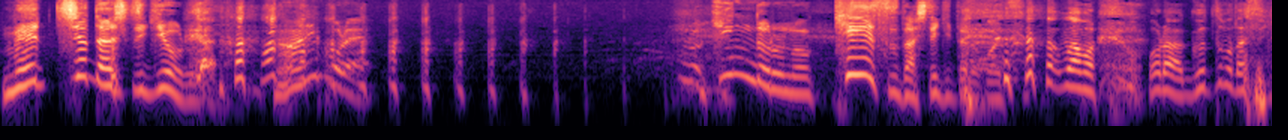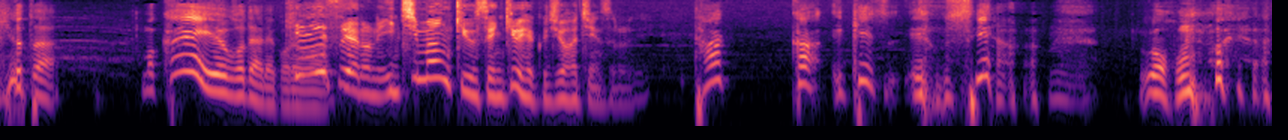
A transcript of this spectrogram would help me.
めっちゃ出してきよる。何これ。Kindle のケース出してきたの、こいつ。まあまあ、ほら、グッズも出してきよった。もう買えいうことやで、これケースやのに1万9918円する。高っ、ケース、え、うせやん。うわ、ほんまや。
